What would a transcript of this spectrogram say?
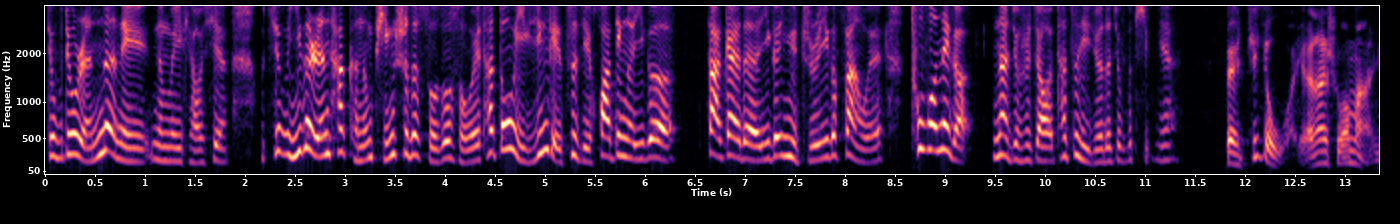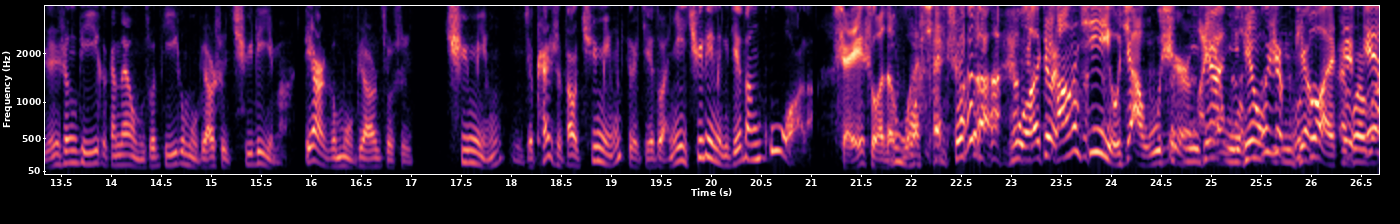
丢不丢人的那那么一条线。就一个人，他可能平时的所作所为，他都已经给自己划定了一个大概的一个阈值、一个范围。突破那个，那就是叫他自己觉得就不体面。对，这就我原来说嘛，人生第一个，刚才我们说第一个目标是趋利嘛，第二个目标就是趋名，你就开始到趋名这个阶段，你趋利那个阶段过了。谁说的？我先说的，我长期有价无市。你听你听，我不是不做，这别给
